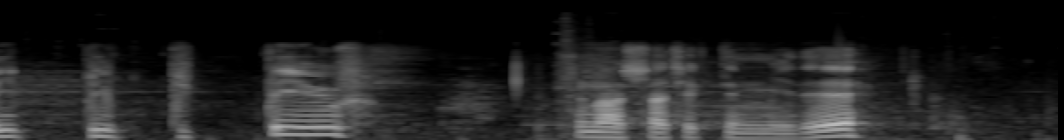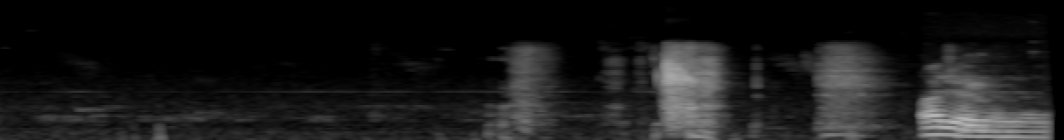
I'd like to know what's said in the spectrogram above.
Rip rip rip rip. Şunu aşağı çektim miydi? Ay ay ay ay.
